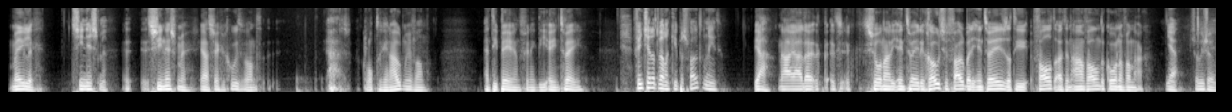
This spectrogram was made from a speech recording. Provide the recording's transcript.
Melig. Cynisme. Cynisme, ja, zeg je goed. Want ja, klopt er geen hout meer van. En typerend vind ik die 1-2. Vind je dat wel een keepersfout of niet? Ja, nou ja, ik, ik zul naar die 1-2. De grootste fout bij die 1-2 is dat hij valt uit een aanvallende corner van NAC. Ja, sowieso.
